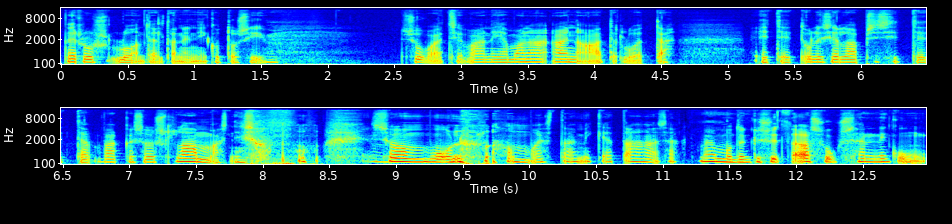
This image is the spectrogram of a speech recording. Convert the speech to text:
perusluonteeltani niin tosi suvaitsevainen, ja mä oon aina ajatellut, että että, että oli se lapsi sitten, että vaikka se olisi lammas, niin se on, mun, mm. se on mun lammas tai mikä tahansa. Mä muuten kysyin, että asuuko hän niin kuin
